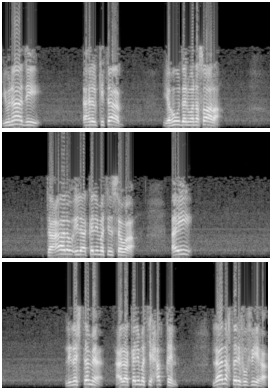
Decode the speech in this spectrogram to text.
ينادي أهل الكتاب يهودا ونصارى تعالوا إلى كلمة سواء أي لنجتمع على كلمة حق لا نختلف فيها.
